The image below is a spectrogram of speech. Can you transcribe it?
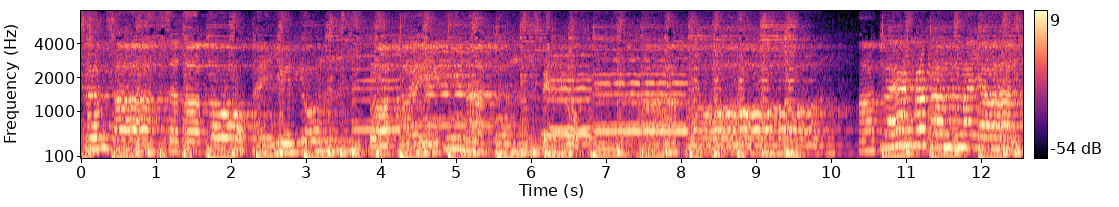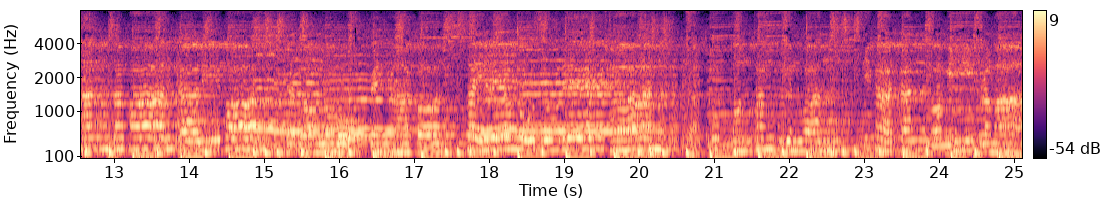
เสริมสร้างสถาพโลกให้ยืนยง ปลอดภัยพินาศคงเป็นโลกสุขสถาพรหากแคลนพระธรรมยานอันสะพานกาลีบอนจะรองโลกเป็นอากรให้เลี้ยวลู่สู่เดชานจะทุกทนทั้งคืนวัน ที่คาดกันว่ามีประมาณ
